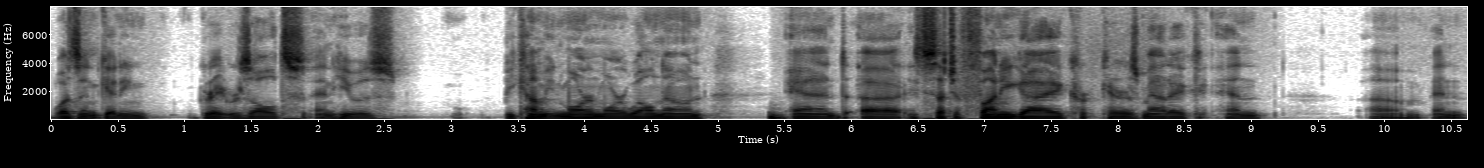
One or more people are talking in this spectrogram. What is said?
wasn't getting great results, and he was becoming more and more well known. And uh, he's such a funny guy, charismatic, and um, and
